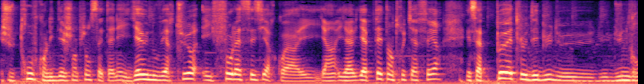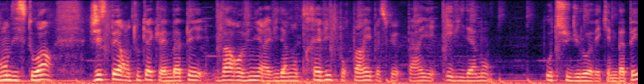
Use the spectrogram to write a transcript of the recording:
je trouve qu'en Ligue des Champions cette année, il y a une ouverture et il faut la saisir. Quoi. Il y a, peut-être un truc à faire et ça peut être le début d'une grande histoire. J'espère en tout cas que Mbappé va revenir évidemment très vite pour Paris parce que Paris est évidemment au-dessus du lot avec Mbappé.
